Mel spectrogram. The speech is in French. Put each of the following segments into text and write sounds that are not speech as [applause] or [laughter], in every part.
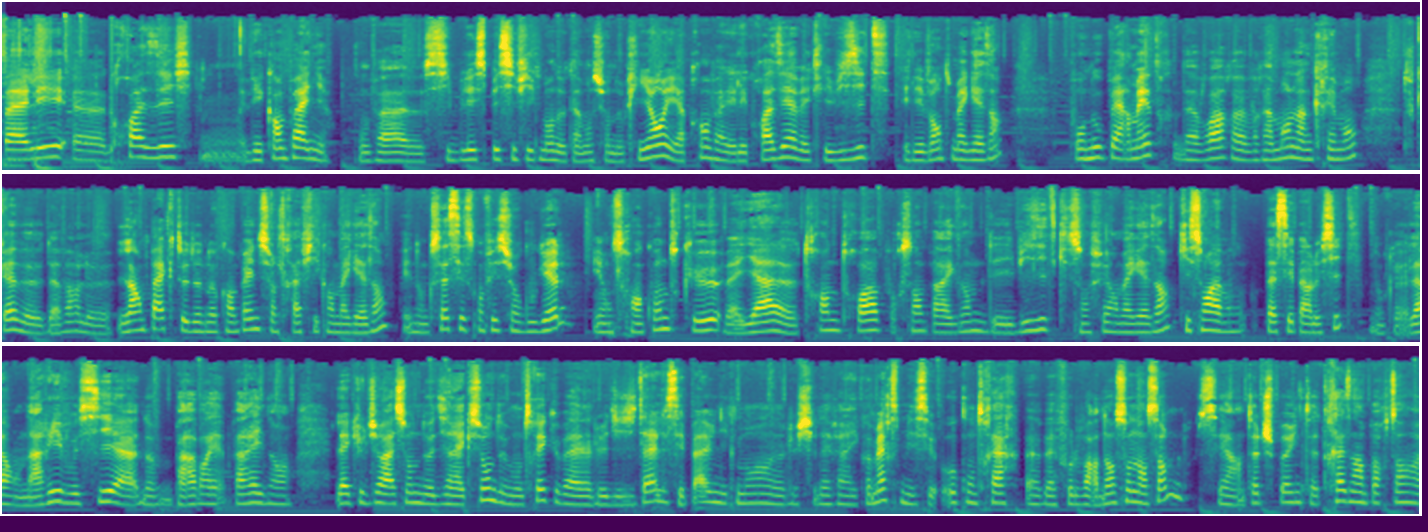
va aller euh, croiser les campagnes qu'on va cibler spécifiquement, notamment sur nos clients, et après on va aller les croiser avec les visites et les ventes magasins pour nous permettre d'avoir euh, vraiment l'incrément, en tout cas d'avoir l'impact de nos campagnes sur le trafic en magasin. Et donc ça, c'est ce qu'on fait sur Google. Et on se rend compte que bah, il y a 33% euh, par exemple des visites qui sont faites en magasin, qui sont passées par le site. Donc euh, là, on arrive aussi à, rapport, pareil dans l'acculturation de nos directions, de montrer que bah, le digital, c'est pas uniquement le chiffre d'affaires e-commerce, mais c'est au contraire, il bah, faut le voir dans son ensemble. C'est un touchpoint très important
